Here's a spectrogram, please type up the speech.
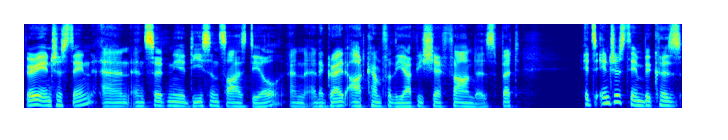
very interesting and, and certainly a decent sized deal and, and a great outcome for the Yuppiechef founders. But it's interesting because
